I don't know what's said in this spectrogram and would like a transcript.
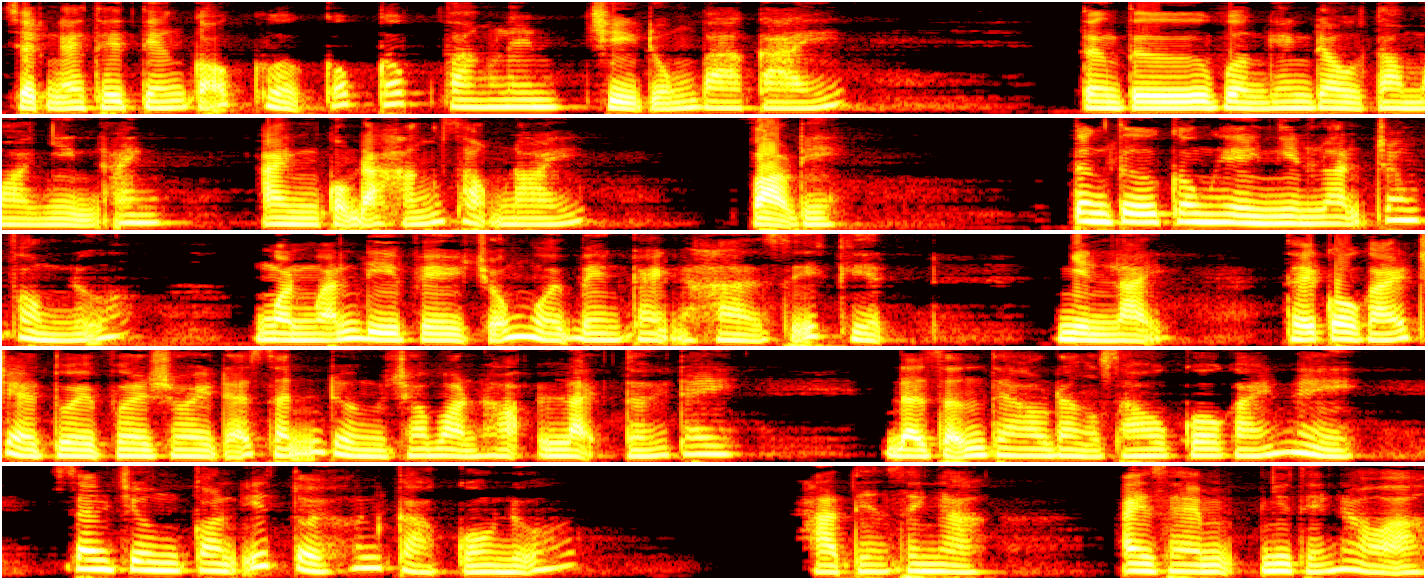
chợt nghe thấy tiếng gõ cửa cốc cốc vang lên chỉ đúng ba cái. Từng từ vừa nghiêng đầu tò mò nhìn anh, anh cũng đã hắng giọng nói, vào đi. Từng từ không hề nhìn loạn trong phòng nữa, ngoan ngoãn đi về chỗ ngồi bên cạnh Hà Dĩ Kiệt. Nhìn lại, thấy cô gái trẻ tuổi vừa rồi đã dẫn đường cho bọn họ lại tới đây, đã dẫn theo đằng sau cô gái này, xem chừng còn ít tuổi hơn cả cô nữa. Hà Tiên Sinh à, anh xem như thế nào ạ?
